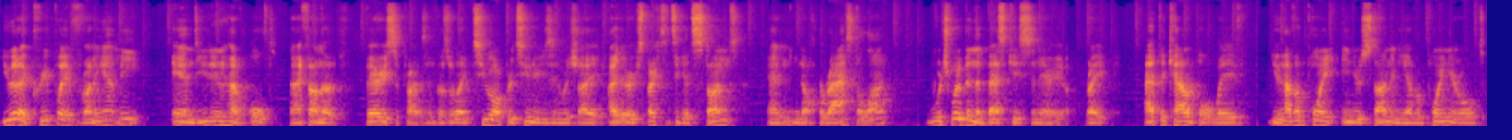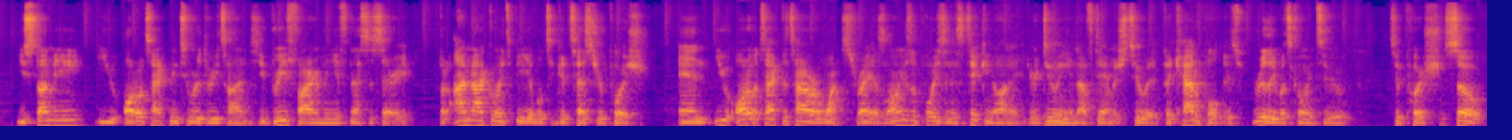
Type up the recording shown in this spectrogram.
You had a creep wave running at me, and you didn't have ult, and I found that very surprising. Those were like two opportunities in which I either expected to get stunned and you know harassed a lot, which would have been the best case scenario, right? At the catapult wave, you have a point in your stun and you have a point in your ult. You stun me, you auto attack me two or three times, you breathe fire me if necessary, but I'm not going to be able to contest your push. And you auto attack the tower once, right? As long as the poison is ticking on it, you're doing enough damage to it. The catapult is really what's going to to push. So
